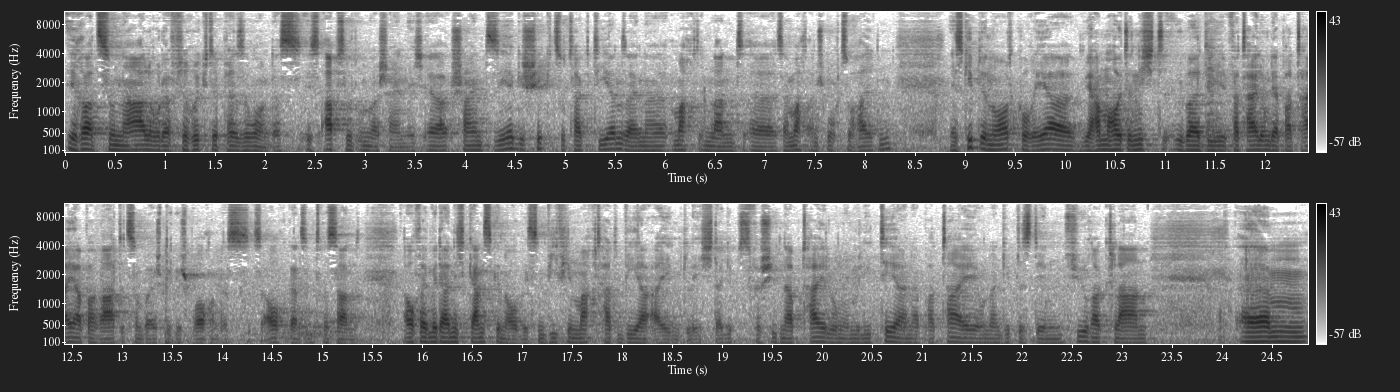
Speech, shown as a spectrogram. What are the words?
irrationale oder verrückte Person. Das ist absolut unwahrscheinlich. Er scheint sehr geschickt zu taktieren, seine Macht im Land, äh, seinen Machtanspruch zu halten. Es gibt in Nordkorea, wir haben heute nicht über die Verteilung der Parteiapparate zum Beispiel gesprochen, das ist auch ganz interessant. Auch wenn wir da nicht ganz genau wissen, wie viel Macht hat wer eigentlich. Da gibt es verschiedene Abteilungen im Militär, in der Partei und dann gibt es den Führerclan. Ähm,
